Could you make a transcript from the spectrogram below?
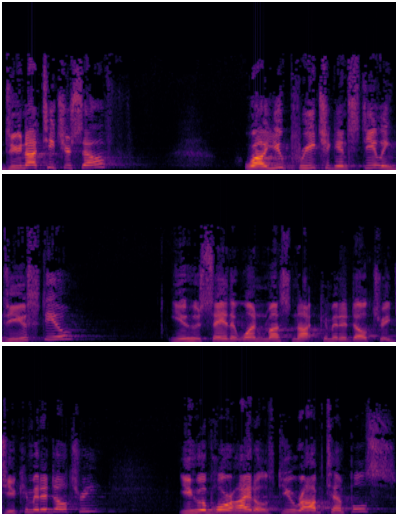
do you not teach yourself? While you preach against stealing, do you steal? You who say that one must not commit adultery, do you commit adultery? You who abhor idols, do you rob temples?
